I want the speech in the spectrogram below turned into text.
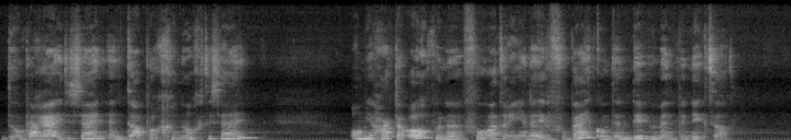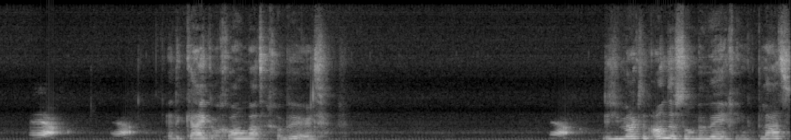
Door bereid te zijn en dapper genoeg te zijn om je hart te openen voor wat er in je leven voorbij komt. En op dit moment ben ik dat. Ja. Ja. En dan kijken we gewoon wat er gebeurt. Ja. Dus je maakt een andersom beweging. In plaats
